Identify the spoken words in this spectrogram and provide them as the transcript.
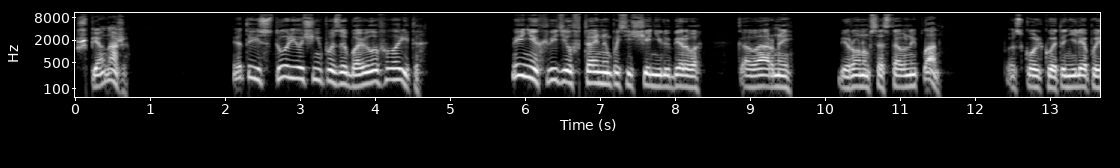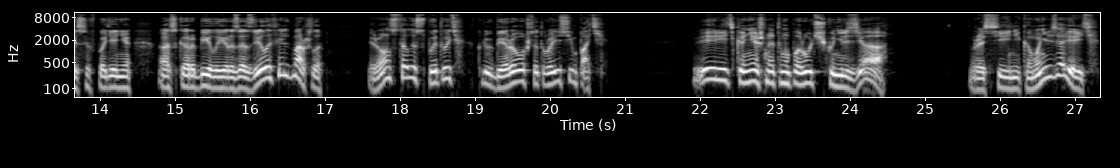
в шпионаже. Эта история очень позабавила фаворита. Миних видел в тайном посещении Люберова коварный Бероном составленный план. Поскольку это нелепое совпадение оскорбило и разозлило фельдмаршала, Берон стал испытывать к Люберову что-то вроде симпатии. Верить, конечно, этому поручику нельзя. В России никому нельзя верить,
